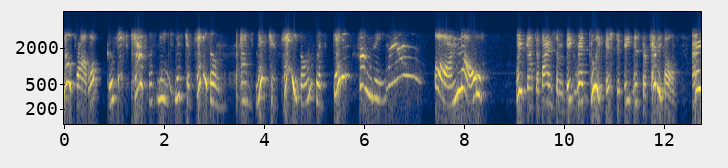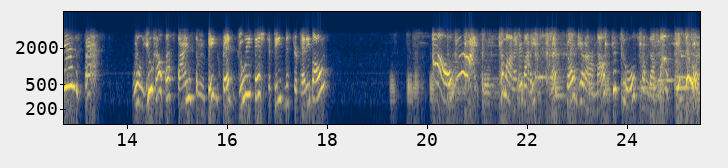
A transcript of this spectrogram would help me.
No problem. Goofy's cat was named Mr. Pettibone, and Mr. Pettibone was getting hungry. Oh, no. We've got to find some big red gooey fish to feed Mr. Pettibone, and fast. Will you help us find some big red gooey fish to feed Mr. Pettibone? All right. Come on, everybody. Let's go get our Mouseketools from the mouthful tour.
